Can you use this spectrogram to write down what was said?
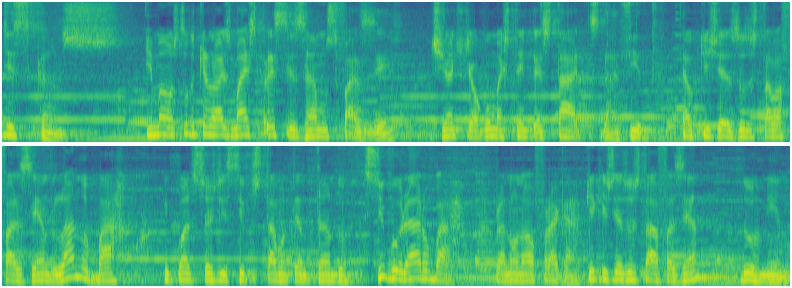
descanso. Irmãos, tudo que nós mais precisamos fazer diante de algumas tempestades da vida. É o que Jesus estava fazendo lá no barco, enquanto seus discípulos estavam tentando segurar o barco para não naufragar. O que, que Jesus estava fazendo? Dormindo.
